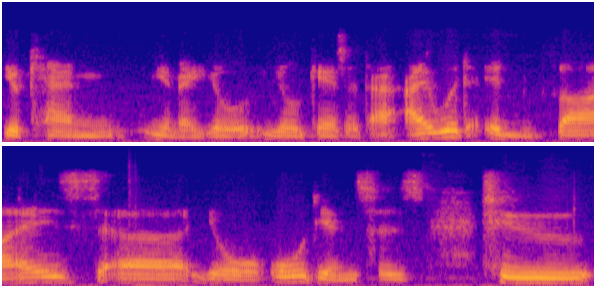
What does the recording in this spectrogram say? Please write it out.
you can, you know, you'll you'll get it. I, I would advise uh, your audiences to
